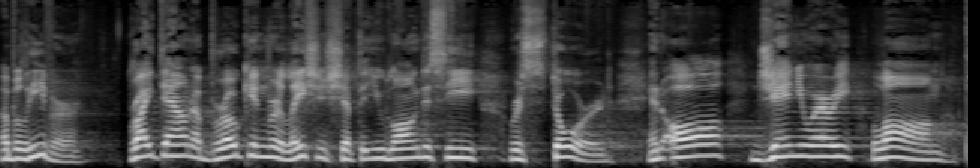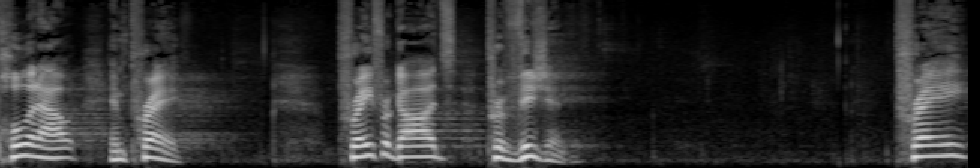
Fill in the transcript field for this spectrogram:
a believer. Write down a broken relationship that you long to see restored. And all January long, pull it out and pray. Pray for God's provision. Pray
